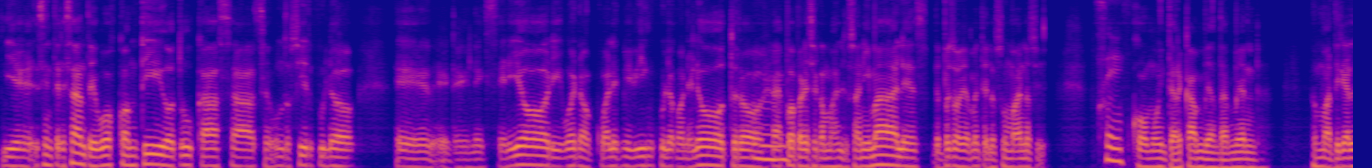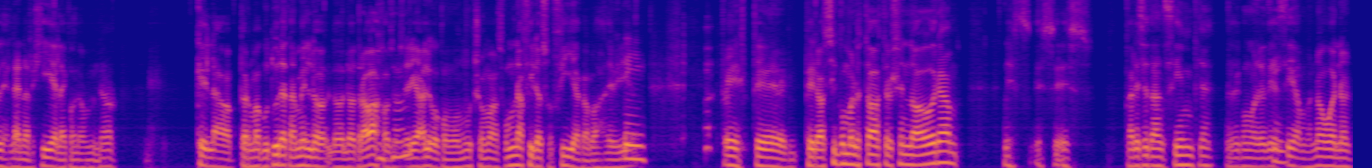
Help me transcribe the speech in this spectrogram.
y es interesante, vos contigo, tu casa, segundo círculo, eh, el, el exterior y bueno, cuál es mi vínculo con el otro, Mm. después aparece como los animales, después obviamente los humanos y Sí, cómo intercambian también los materiales, la energía, la economía, ¿no? Que la permacultura también lo, lo, lo trabaja, o sea, sería algo como mucho más, una filosofía capaz de sí, Este, pero así como lo estabas trayendo ahora, Es, es, es- parece tan simple, como lo que Sí. decíamos, ¿no? Bueno,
